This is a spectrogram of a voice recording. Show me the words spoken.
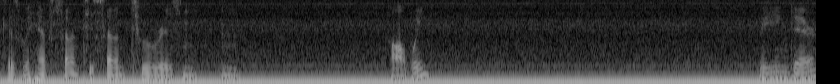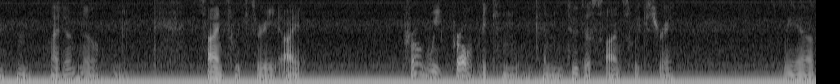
because we have 77 tourism hmm. are we leading there hmm. I don't know hmm. science victory I probably probably can can do the science victory we are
